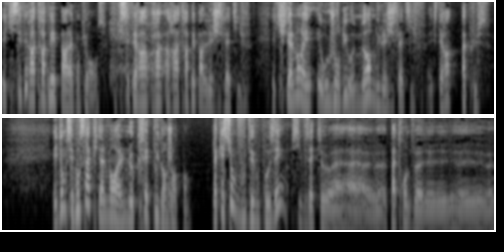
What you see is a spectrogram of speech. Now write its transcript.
et qui s'est fait rattraper par la concurrence, qui s'est fait rattraper par le législatif et qui finalement est aujourd'hui aux normes du législatif, etc. Pas plus. Et donc c'est pour ça que finalement elle ne crée plus d'enchantement. La question que vous devez vous poser, si vous êtes euh, euh, patron, euh,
